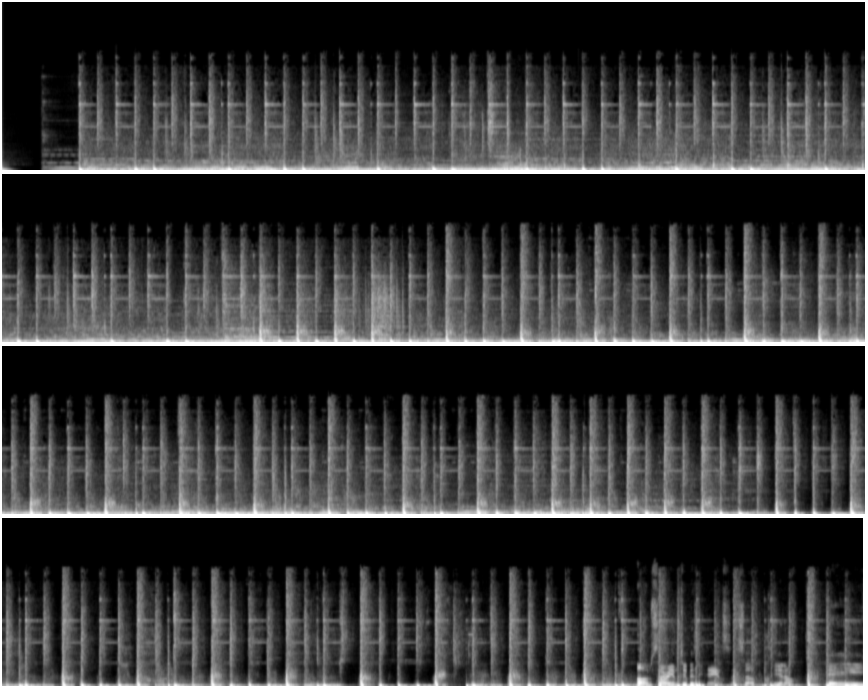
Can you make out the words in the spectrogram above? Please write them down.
Oh, I'm sorry. I'm too busy dancing. So, you know. Hey.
